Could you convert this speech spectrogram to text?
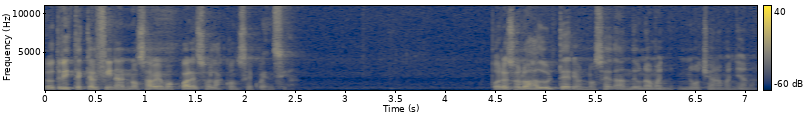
Lo triste es que al final no sabemos cuáles son las consecuencias. Por eso los adulterios no se dan de una noche a la mañana.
